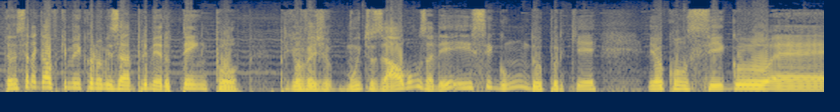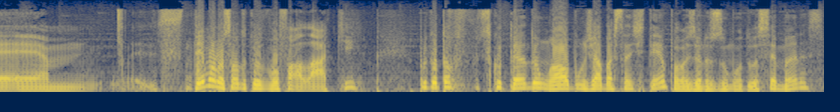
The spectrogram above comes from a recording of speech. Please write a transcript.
Então isso é legal porque me economiza, primeiro, tempo, porque eu vejo muitos álbuns ali, e segundo, porque eu consigo é, é, ter uma noção do que eu vou falar aqui, porque eu estou escutando um álbum já há bastante tempo, há mais ou menos uma ou duas semanas,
